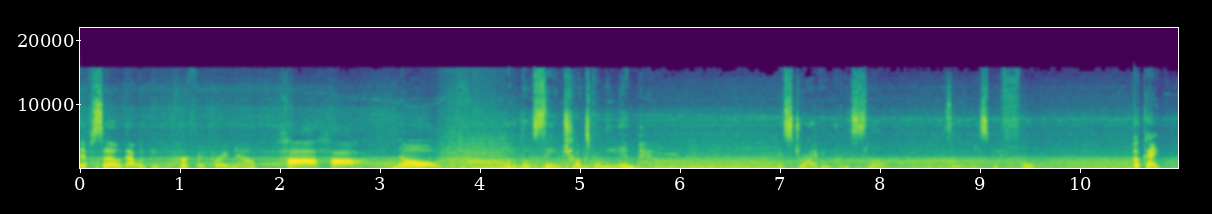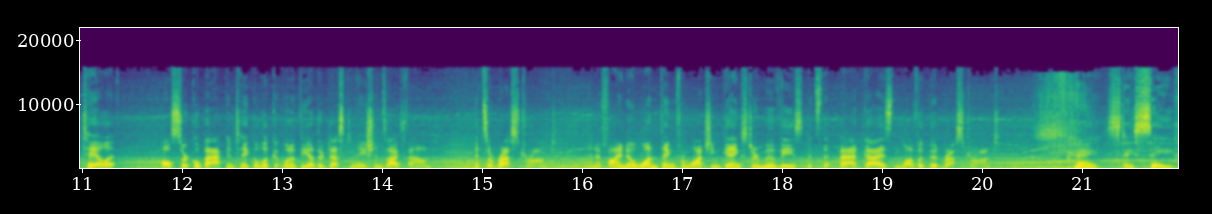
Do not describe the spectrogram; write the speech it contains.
If so, that would be perfect right now. Ha ha. No. One of those same trucks from the impound. It's driving pretty slow, so it must be full. Okay, tail it. I'll circle back and take a look at one of the other destinations I found. It's a restaurant, and if I know one thing from watching gangster movies, it's that bad guys love a good restaurant. Okay, stay safe.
